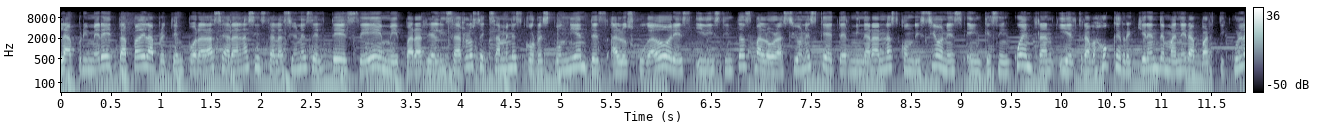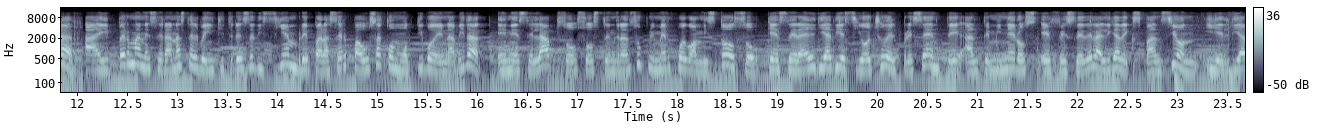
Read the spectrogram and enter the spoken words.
La primera etapa de la pretemporada se hará en las instalaciones del TSM para realizar los exámenes correspondientes a los jugadores y distintas valoraciones que determinarán las condiciones en que se encuentran y el trabajo que requieren de manera particular. Ahí permanecerán hasta el 23 de diciembre para hacer pausa con motivo de Navidad. En ese lapso sostendrán su primer juego amistoso, que será el día 18 del presente ante Mineros FC de la Liga de Expansión y el día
